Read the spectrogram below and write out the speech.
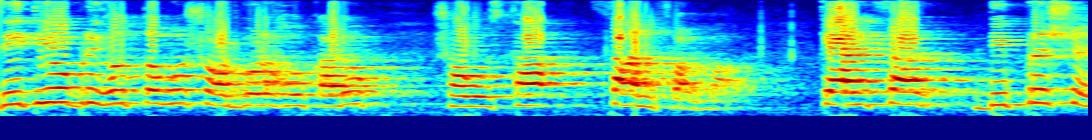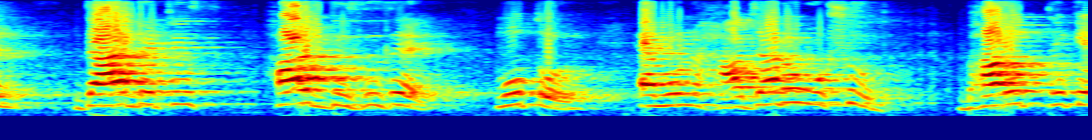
দ্বিতীয় বৃহত্তম সরবরাহকারক সংস্থা Sun Pharma. Cancer, depression, diabetes, heart ডিজিজের মতন এমন হাজারো ওষুধ ভারত থেকে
